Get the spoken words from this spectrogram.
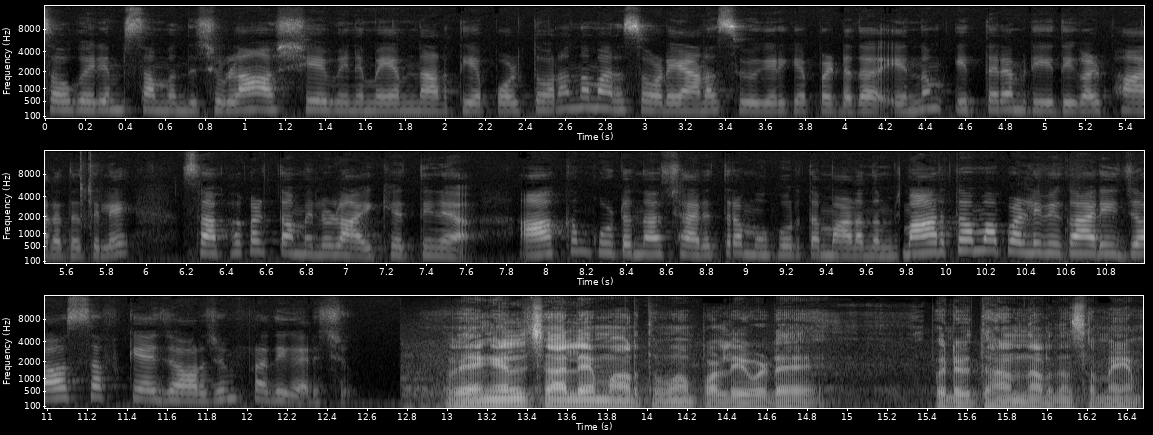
സൗകര്യം സംബന്ധിച്ചുള്ള ആശയവിനിമയം നടത്തിയപ്പോൾ തുറന്ന മനസ്സോടെയാണ് സ്വീകരിക്കപ്പെട്ടത് എന്നും ഇത്തരം രീതികൾ ഭാരതത്തിലെ സഭകൾ തമ്മിലുള്ള ഐക്യത്തിന് ആക്കം കൂട്ടുന്ന ചരിത്ര മുഹൂർത്തമാണെന്നും മാർത്തോമ പള്ളി വികാരി ജോസഫ് കെ ജോർജും പ്രതികരിച്ചു. വേങ്ങൽ ശാല മാർത്തോമ പള്ളിയുടെ പുനരുദ്ധാരണം നടന്ന സമയം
